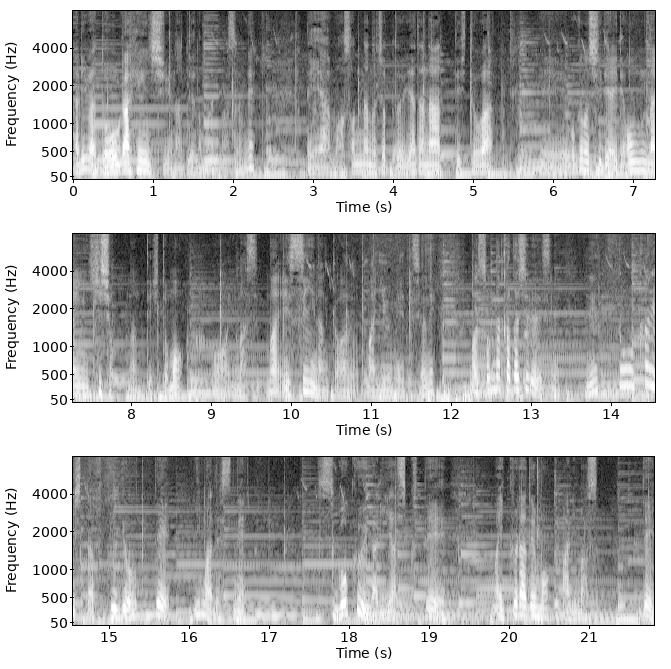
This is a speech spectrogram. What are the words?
あるいは動画編集なんていうのもありますよね。でいやもうそんなのちょっと嫌だなって人は、えー、僕の知り合いでオンライン秘書なんて人もいます。まあ、SE なんかはま有名ですよね。まあ、そんな形でですねネットを介した副業って今ですねすごくやりやすくて、まあ、いくらでもあります。で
